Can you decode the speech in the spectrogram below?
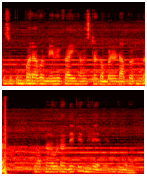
কিছুক্ষণ পরে আবার মেমিফাই হ্যামস্টার কম্পিউটারটা আপলোড হবে। তো আপনারা ওটা দেখে মিলিয়ে নেবেন ধন্যবাদ।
